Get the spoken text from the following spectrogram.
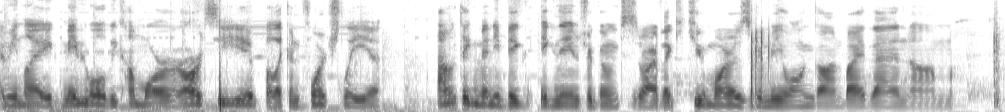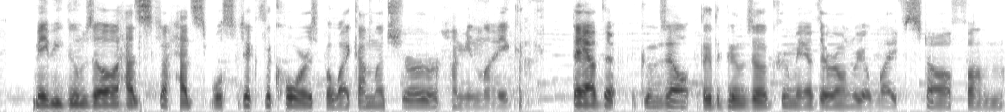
I mean like maybe we'll become more artsy, but like unfortunately I don't think many big big names are going to survive. Like Qmar is gonna be long gone by then. Um maybe Goomzilla has has will stick the course, but like I'm not sure. I mean like they have the Goomzilla the, the Goomzilla crew may have their own real life stuff. Um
